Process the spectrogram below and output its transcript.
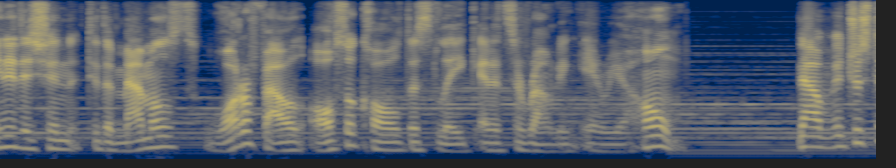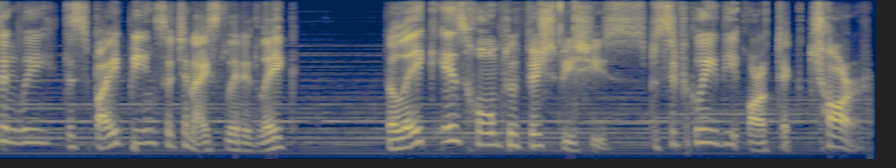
In addition to the mammals, waterfowl also call this lake and its surrounding area home. Now, interestingly, despite being such an isolated lake, the lake is home to fish species, specifically the Arctic char.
